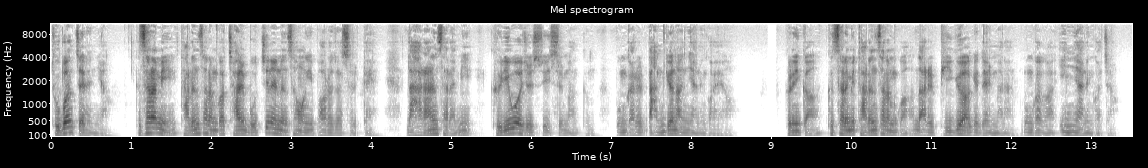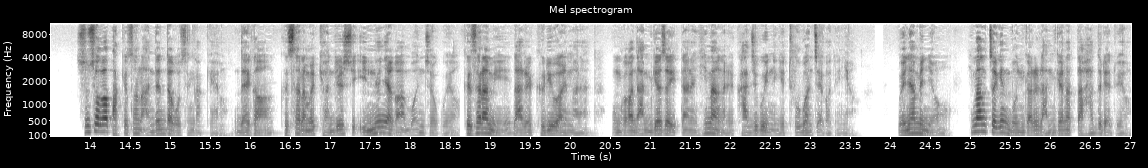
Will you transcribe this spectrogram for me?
두 번째는요 그 사람이 다른 사람과 잘 못 지내는 상황이 벌어졌을 때 나라는 사람이 그리워질 수 있을 만큼 뭔가를 남겨놨냐는 거예요. 그러니까 그 사람이 다른 사람과 나를 비교하게 될 만한 뭔가가 있냐는 거죠 순서가 바뀌어서는 안 된다고 생각해요. 내가 그 사람을 견딜 수 있느냐가 먼저고요. 그 사람이 나를 그리워할 만한 뭔가가 남겨져 있다는 희망을 가지고 있는 게 두 번째거든요. 왜냐면요 희망적인 뭔가를 남겨놨다 하더라도요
